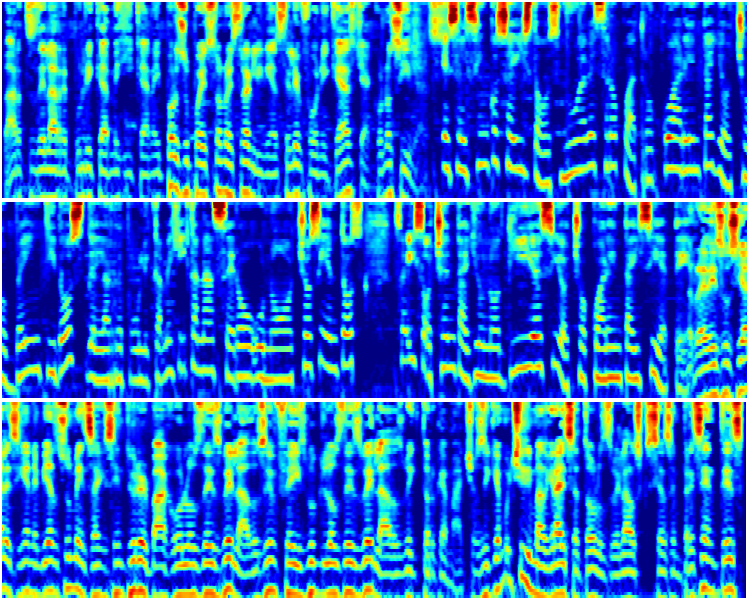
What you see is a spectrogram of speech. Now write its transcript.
partes de la República Mexicana y por supuesto nuestras líneas telefónicas ya conocidas. Es el 562-904-4822 de la República Mexicana 01800-681-1847. Redes sociales sigan enviando sus mensajes en Twitter bajo Los Desvelados, en Facebook Los Desvelados Víctor Camacho. Así que muchísimas gracias a todos los desvelados que se hacen presentes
